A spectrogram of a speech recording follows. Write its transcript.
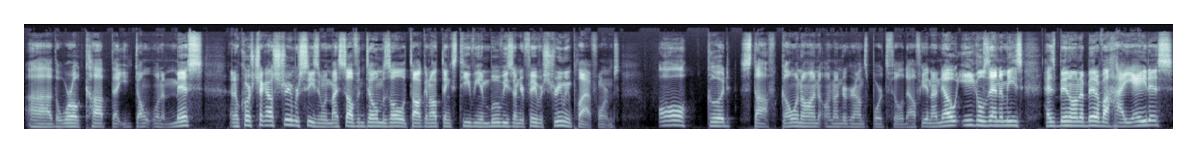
uh, the World Cup that you don't want to miss. And of course, check out Streamer Season with myself and Dylan Mazzola talking all things TV and movies on your favorite streaming platforms. All good stuff going on on Underground Sports Philadelphia. And I know Eagles Enemies has been on a bit of a hiatus.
